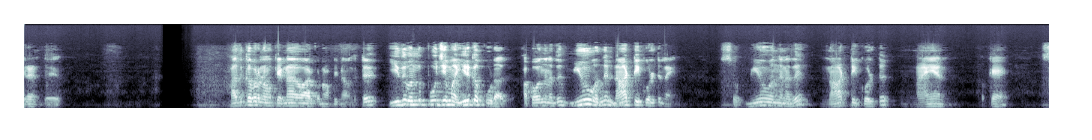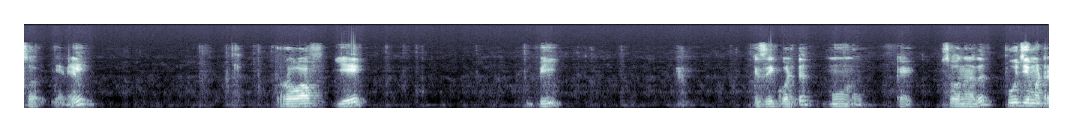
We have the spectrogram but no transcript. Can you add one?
இரண்டு. அதுக்கப்புறம் நமக்கு என்னவா இருக்கணும் அப்படின்னா வந்துட்டு இது வந்து பூஜ்ஜியமா இருக்கக்கூடாது. அப்போ வந்து என்னது? மியூ வந்து not equal to nine so mu வந்து என்னது? Not equal to nine okay so எனில் rho of A B is equal to மூணு. ஓகே ஸோ வந்து என்னது? பூஜ்ஜியமற்ற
